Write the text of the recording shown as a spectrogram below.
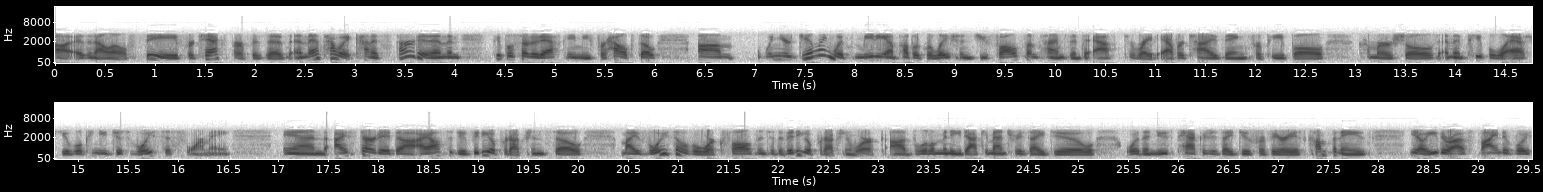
uh, as an LLC for tax purposes, and that's how it kind of started. And then people started asking me for help. So. Um, when you're dealing with media and public relations, you fall sometimes into ask to write advertising for people, commercials, and then people will ask you, "Well, can you just voice this for me?" and I started. Uh, I also do video production, so my voiceover work falls into the video production work. Uh, the little mini documentaries I do, or the news packages I do for various companies. You know, either I find a voice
